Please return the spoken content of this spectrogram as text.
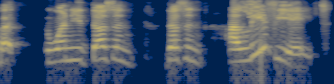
but when it doesn't doesn't alleviate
